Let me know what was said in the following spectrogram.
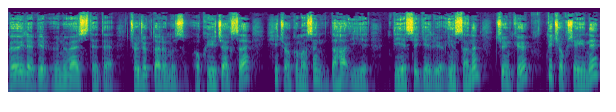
Böyle bir üniversitede çocuklarımız okuyacaksa hiç okumasın daha iyi diyesi geliyor insanın. Çünkü birçok şeyini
